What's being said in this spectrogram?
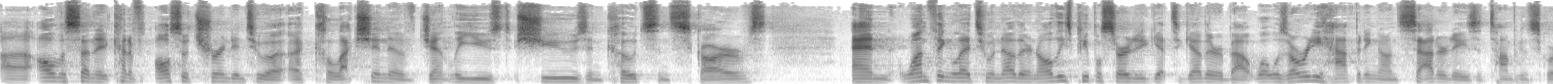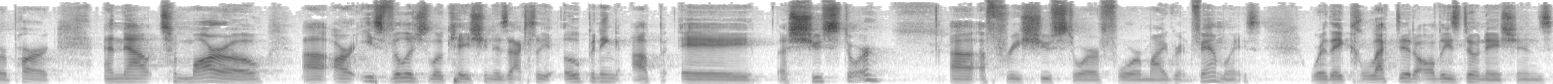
uh, all of a sudden, it kind of also turned into a, a, collection of gently used shoes and coats and scarves. And one thing led to another, and all these people started to get together about what was already happening on Saturdays at Tompkins Square Park. And now, tomorrow, uh, our East Village location is actually opening up a, a shoe store. Uh, a free shoe store for migrant families where they collected all these donations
